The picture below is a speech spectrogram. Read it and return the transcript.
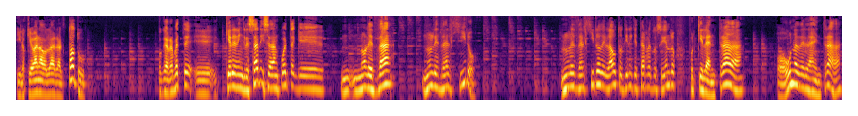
Y los que van a doblar al Totu. Porque de repente eh, quieren ingresar y se dan cuenta que no les da no les da el giro. No les da el giro del auto, tienen que estar retrocediendo porque la entrada o una de las entradas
